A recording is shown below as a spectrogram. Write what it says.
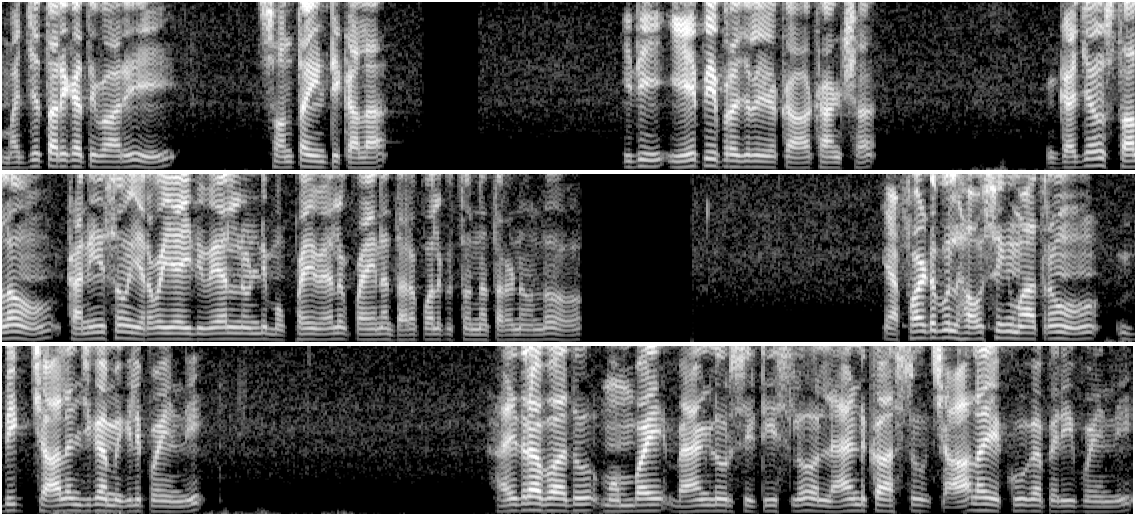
మధ్యతరగతి వారి సొంత ఇంటి కళ. ఇది ఏపీ ప్రజల యొక్క ఆకాంక్ష. గజం స్థలం కనీసం ఇరవై ఐదు వేల నుండి ముప్పై వేలకు పైన ధర పలుకుతున్న తరుణంలో అఫోర్డబుల్ హౌసింగ్ మాత్రం బిగ్ ఛాలెంజ్గా మిగిలిపోయింది. హైదరాబాదు ముంబై బెంగళూరు సిటీస్లో ల్యాండ్ కాస్ట్ చాలా ఎక్కువగా పెరిగిపోయింది.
